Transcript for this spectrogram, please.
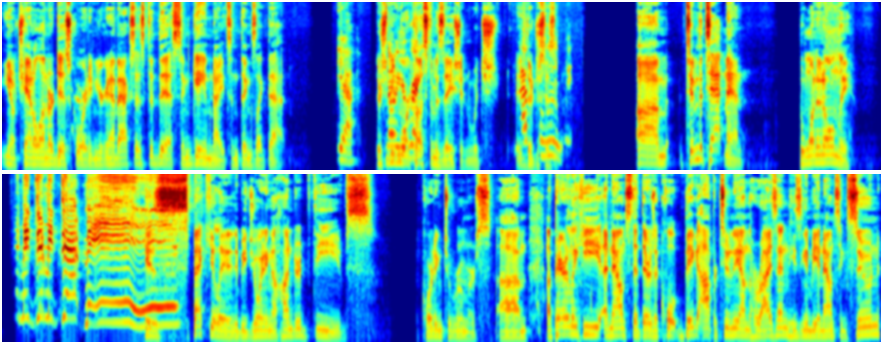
you know, channel on our Discord, and you're going to have access to this and game nights and things like that. Yeah. There should No, be more right. customization, which uh, there just isn't. Um, TimTheTatman, the one and only, Is speculated to be joining a hundred thieves according to rumors. Um, apparently, he announced that there's a quote big opportunity on the horizon. He's going to be announcing soon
